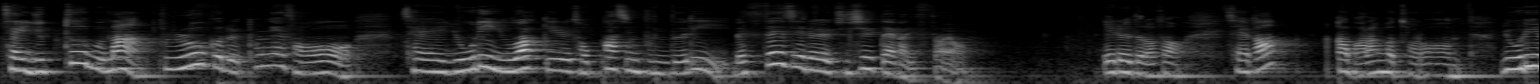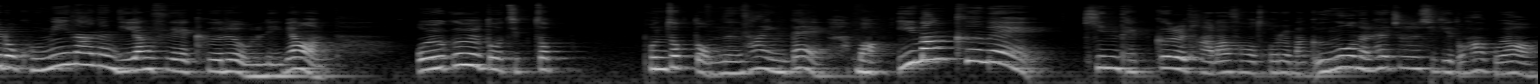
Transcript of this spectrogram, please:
제 유튜브나 블로그를 통해서 제 요리 유학기를 접하신 분들이 메시지를 주실 때가 있어요. 예를 들어서 제가 아까 말한 것처럼 요리로 고민하는 뉘앙스의 글을 올리면 얼굴도 직접 본 적도 없는 사이인데 막 이만큼의 긴 댓글을 달아서 저를 막 응원을 해주시기도 하고요.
